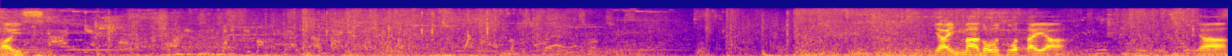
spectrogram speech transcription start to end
나이스 야 임마 너도 죽었다 야. 야.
